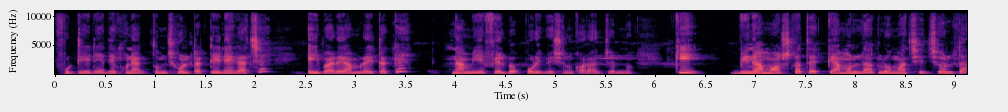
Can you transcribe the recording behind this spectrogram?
ফুটিয়ে নিয়ে দেখুন, একদম ঝোলটা টেনে গেছে। এইবারে আমরা এটাকে নামিয়ে ফেলব পরিবেশন করার জন্য। কি বিনা মশলাতে কেমন লাগল মাছের ঝোলটা?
